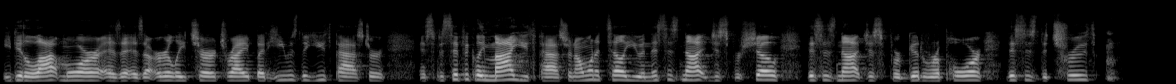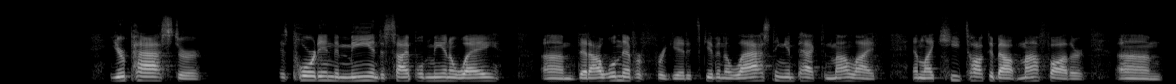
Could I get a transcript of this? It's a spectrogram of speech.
He did a lot more as, a, as an early church, right? But he was the youth pastor, and specifically my youth pastor. And I want to tell you, and this is not just for show, this is not just for good rapport, this is the truth. your pastor has poured into me and discipled me in a way um, that I will never forget. It's given a lasting impact in my life. And like he talked about my father, um,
